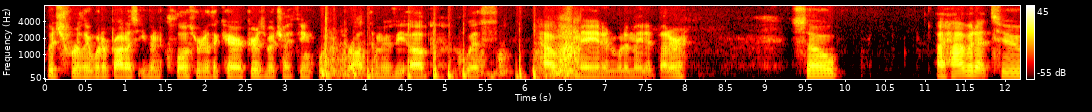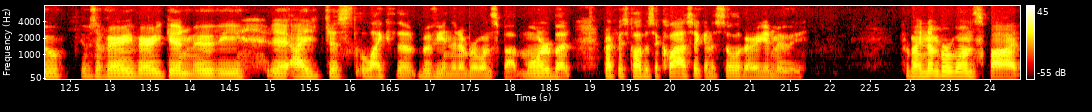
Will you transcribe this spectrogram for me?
which really would have brought us even closer to the characters, which I think would have brought the movie up with how it was made and would have made it better. So I have it at two, It was a very, very good movie. I just like the movie in the number one spot more, but Breakfast Club is a classic and it's still a very good movie. For my number one spot,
